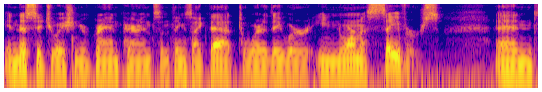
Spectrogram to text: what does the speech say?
in this situation your grandparents and things like that, to where they were enormous savers. And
